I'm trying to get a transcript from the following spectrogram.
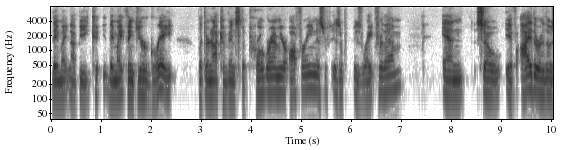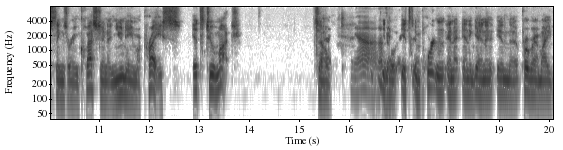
They might not be, they might think you're great, but they're not convinced the program you're offering is is is right for them. And so, if either of those things are in question, and you name a price it's too much. So, yeah, you know, it's important. And and again, in the program, I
